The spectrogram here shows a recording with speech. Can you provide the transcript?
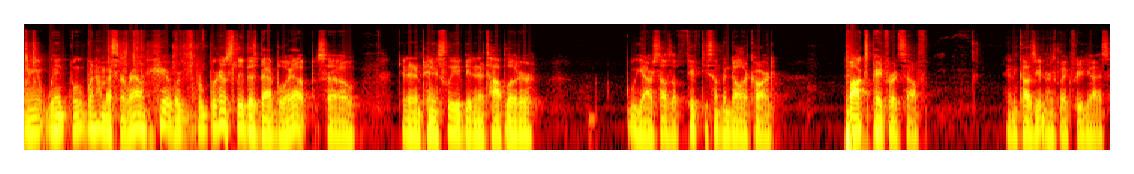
We, we, we're not messing around here. We're, we're, we're going to sleeve this bad boy up. So get in a penny sleeve, get in a top loader, we got ourselves a 50 something dollar card. Box paid for itself and caused an earthquake for you guys.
